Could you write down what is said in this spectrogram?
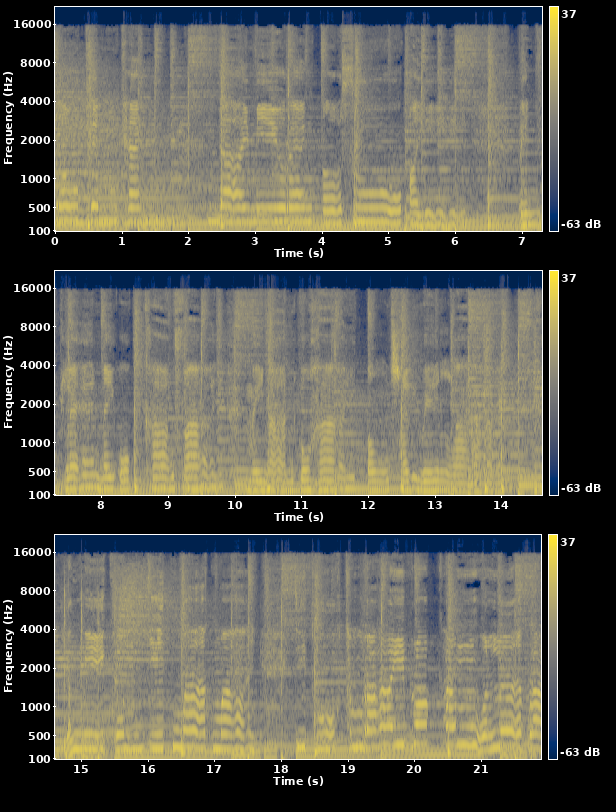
เราเข้มแข็งได้มีแรงต่อสู้ไป เป็นแผลในอกข้างซ้าย ไม่นานก็หายต้องใช้เวลา ยังมีคนอีกมากมาย ที่ถูกทำร้ายเพราะคำว่าเลิกรา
